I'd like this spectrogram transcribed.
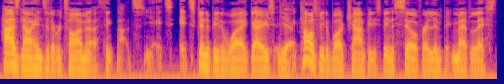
has now hinted at retirement. I think that's it's it's going to be the way it goes. Yeah. Khan's been a world champion. He's been a silver Olympic medalist.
